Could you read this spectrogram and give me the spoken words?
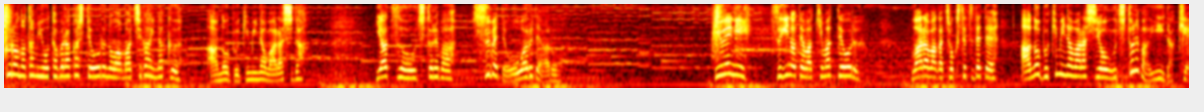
黒の民をたぶらかしておるのは間違いなくあの不気味なわらしだ。奴を討ち取れば全て終わるであろう。故に次の手は決まっておる。わらわが直接出てあの不気味なわらしを討ち取ればいいだけ。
